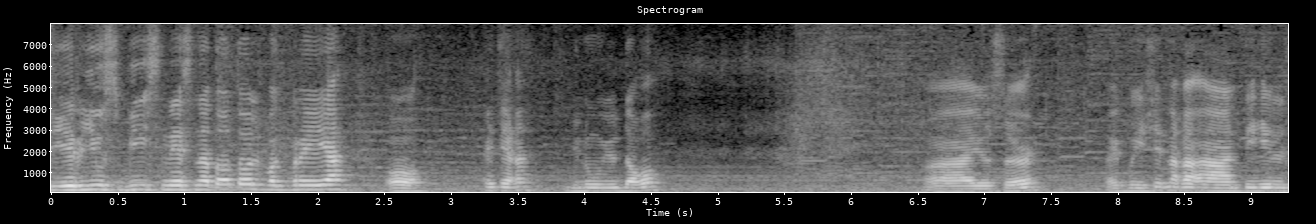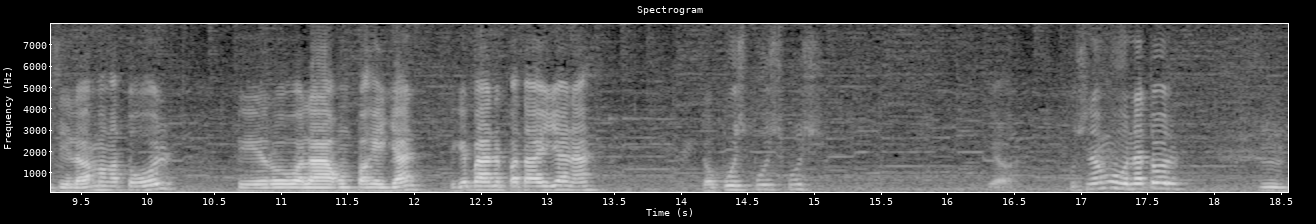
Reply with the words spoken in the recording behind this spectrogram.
Serious business na to tol pag preya. Oh. Ay teka, binuyod ako. Ayos sir. Ay visit naka anti-heal sila mga tol. Pero wala akong pake dyan. Sige, banat pa tayo dyan ha. So push, push, push. Yeah. Push na muna tol. Hmm.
